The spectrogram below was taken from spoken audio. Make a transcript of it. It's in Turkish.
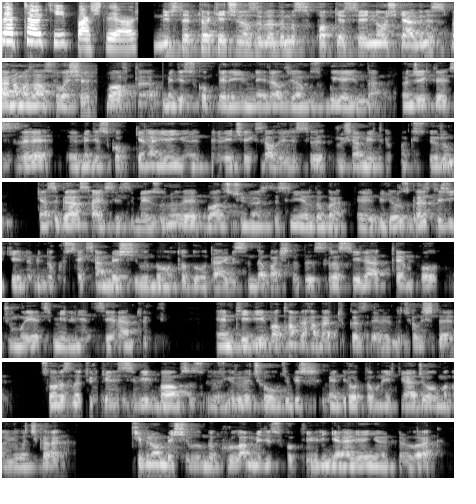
Newslab Turkey başlıyor. Newslab Turkey için hazırladığımız podcast yayınına hoş geldiniz. Ben Ramazan Subaşı. Bu hafta Medyascope deneyimini ele alacağımız bu yayında öncelikle sizlere e, Medyascope Genel Yayın Yönetmeni ve İçerik Sağlayıcısı Ruşen Bey'i tanıtmak istiyorum. Kendisi Galatasaray Lisesi mezunu ve Boğaziçi Üniversitesi'ni yarıda bırak. E, biliyoruz gazetecilik yayını 1985 yılında Orta Doğu dergisinde başladı. Sırasıyla Tempo, Cumhuriyet, Milliyet, CNN Türk, NTV, Vatan ve Habertürk gazetelerinde çalıştı. Sonrasında Türkiye'nin sivil, bağımsız, özgür ve çoğulcu bir medya ortamına ihtiyacı olmadan yola çıkarak 2015 yılında kurulan Medyascope TV'nin genel yayın yönetmeni olarak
